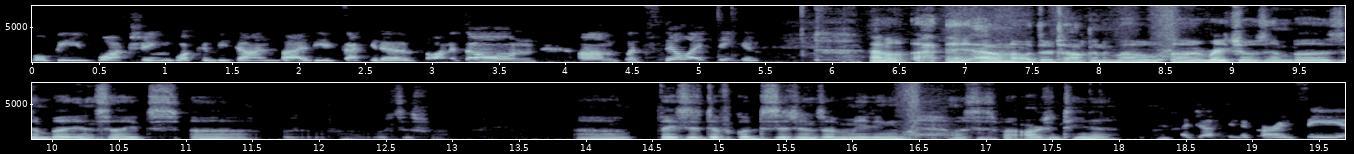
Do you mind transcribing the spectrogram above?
will be watching what can be done by the executive on its own. Um, but still, I think it. I don't. I, I don't know what they're talking about. Uh, Rachel Ziemba, Ziemba Insights. Uh, what's this from? Uh, faces difficult decisions of meeting. What's this about? Argentina. adjusting the currency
